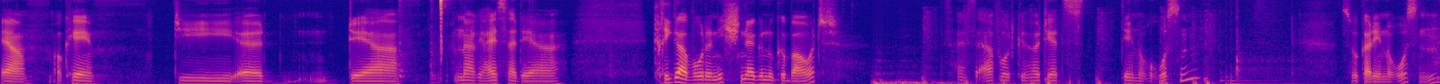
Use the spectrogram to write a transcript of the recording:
Ja, okay. Die, äh, der, na, wie heißt er, der Krieger wurde nicht schnell genug gebaut. Das heißt, Erfurt gehört jetzt den Russen. Sogar den Russen.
